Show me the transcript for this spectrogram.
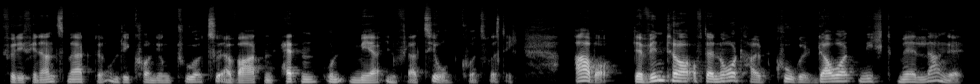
für die Finanzmärkte und die Konjunktur zu erwarten hätten und mehr Inflation kurzfristig. Aber der Winter auf der Nordhalbkugel dauert nicht mehr lange.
